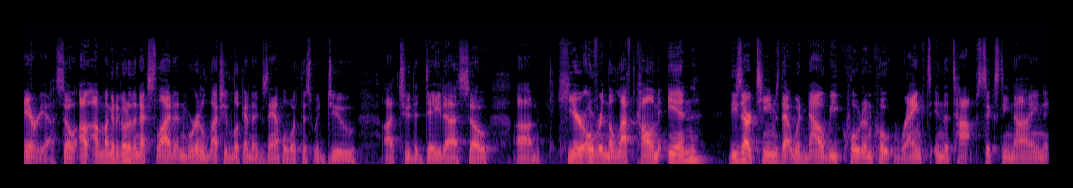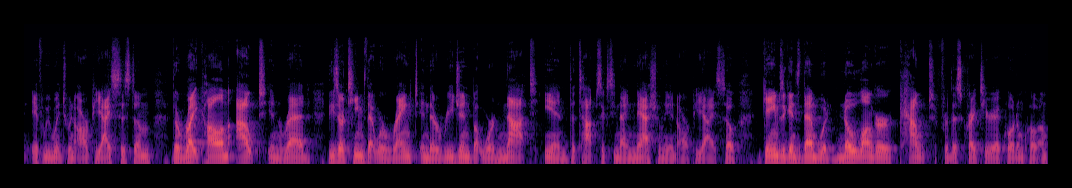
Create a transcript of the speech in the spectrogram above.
area. So I'm going to go to the next slide and we're going to actually look at an example what this would do uh, to the data. So um, here over in the left column in, these are teams that would now be quote unquote ranked in the top 69 if we went to an RPI system. The right column out in red, these are teams that were ranked in their region but were not in the top 69 nationally in RPI. So games against them would no longer count for this criteria, quote unquote. I'm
